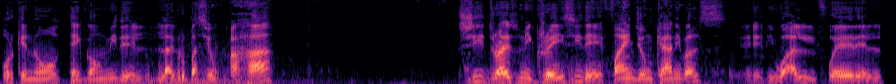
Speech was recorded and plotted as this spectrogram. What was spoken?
¿por qué no? Take On Me de la agrupación Aja. She Drives Me Crazy de Fine Young Cannibals. Eh, igual fue del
